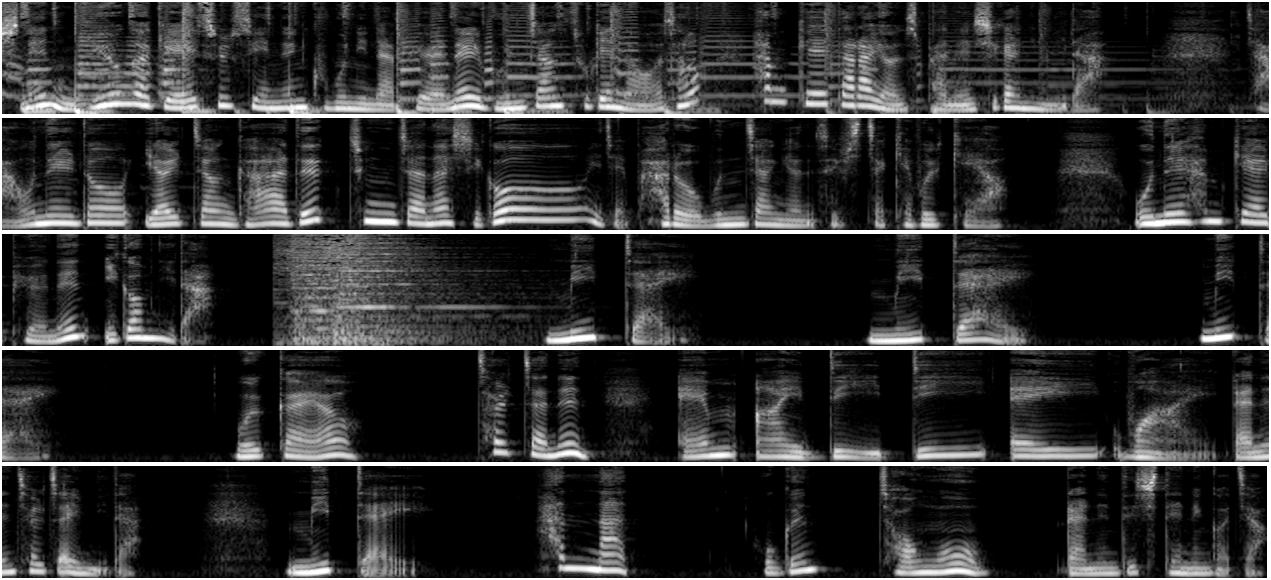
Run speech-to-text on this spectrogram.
English는 유용하게 쓸 수 있는 구문이나 표현을 문장 속에 넣어서 함께 따라 연습하는 시간입니다. 자, 오늘도 열정 가득 충전하시고 이제 바로 문장 연습 시작해 볼게요. 오늘 함께 할 표현은 이겁니다. midday, midday, midday. 뭘까요? 철자는 M-I-D-D-A-Y 라는 철자입니다. midday, 한낮 혹은 정오라는 뜻이 되는 거죠.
